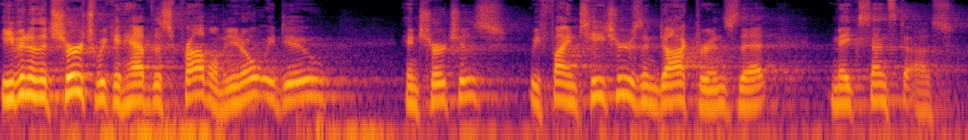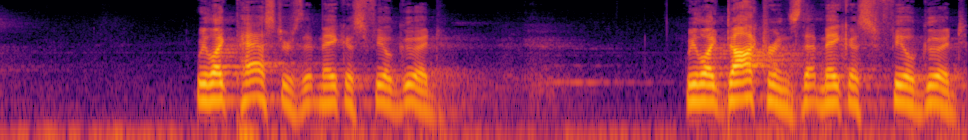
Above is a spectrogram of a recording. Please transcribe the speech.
Even in the church, we can have this problem. You know what we do in churches? We find teachers and doctrines that make sense to us. We like pastors that make us feel good. We like doctrines that make us feel good.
